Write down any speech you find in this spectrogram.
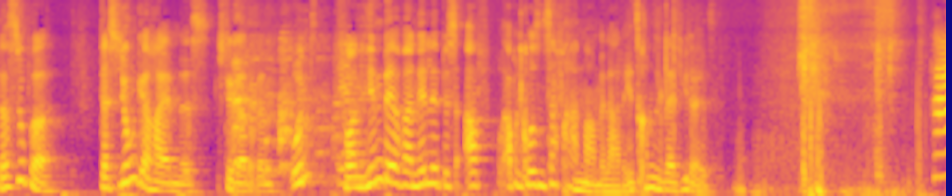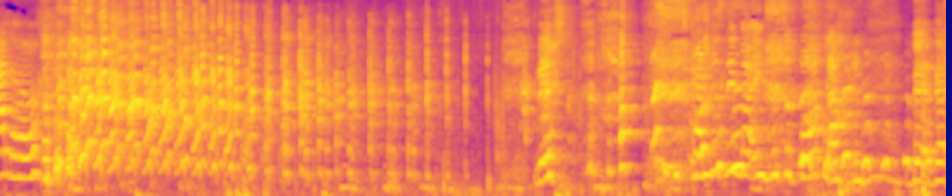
Das ist super. Das Junggeheimnis steht da drin. Und von Himbeer, Vanille bis Af Aprikosen Safranmarmelade. Jetzt kommen sie gleich wieder jetzt. Hallo. wer, ich kann das nicht mal, ich muss sofort lachen. Wer, wer,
